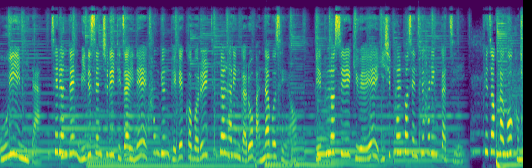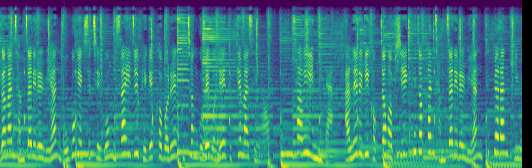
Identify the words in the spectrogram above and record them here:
5위입니다. 세련된 미드 센츄리 디자인의 항균 베개 커버를 특별 할인가로 만나보세요. 1 플러스 1 기회에 28% 할인까지. 쾌적하고 건강한 잠자리를 위한 50X70 사이즈 베개 커버를 9,900원에 득템하세요. 4위입니다. 알레르기 걱정 없이 쾌적한 잠자리를 위한 특별한 기회.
